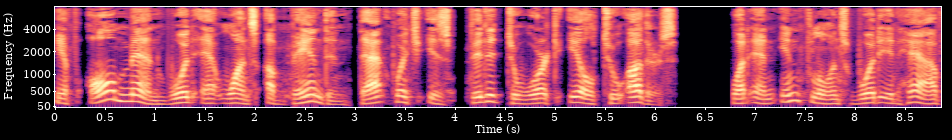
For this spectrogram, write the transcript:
If all men would at once abandon that which is fitted to work ill to others, what an influence would it have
